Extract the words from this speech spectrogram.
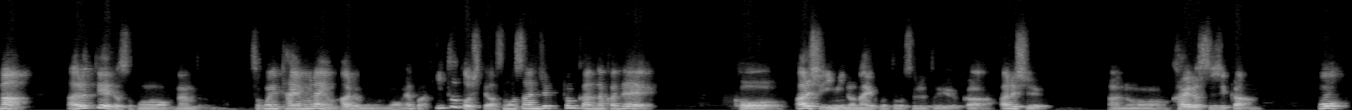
まあ、ある程度そこの、なんだろうなそこにタイムラインはあるものの、やっぱ意図としてはその30分間の中で、こう、ある種意味のないことをするというか、ある種、あの、カイロス時間を、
